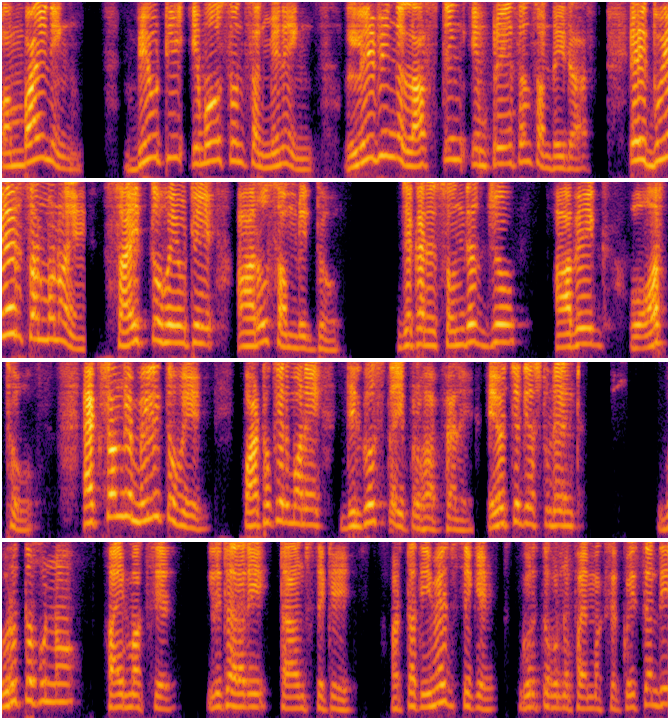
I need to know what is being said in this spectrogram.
combining beauty emotions and meaning leaving a lasting impressions on reader এই দুইয়ের সমন্বয়ে সাহিত্য হয়ে ওঠে আরও সমৃদ্ধ, যেখানে সৌন্দর্য, আবেগ ও অর্থ একসঙ্গে মিলিত হয়ে পাঠকের মনে দীর্ঘস্থায়ী প্রভাব ফেলে। এই হচ্ছে ডিয়ার স্টুডেন্ট গুরুত্বপূর্ণ ফাইভ মার্কসের লিটারারি টার্মস থেকে, অর্থাৎ ইমেজ থেকে গুরুত্বপূর্ণ ফাইভ মার্কসের কোয়েশ্চেনটি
